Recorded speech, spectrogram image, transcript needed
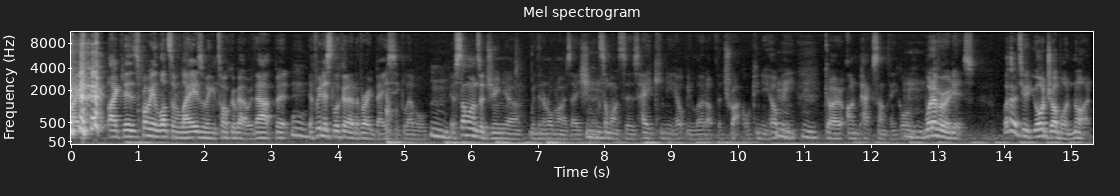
like, like there's probably lots of layers we can talk about with that, but Mm. if we just look at it at a very basic level, Mm. if someone's a junior within an organization and Mhm. someone says, "Hey, can you help me load up the truck?" or "Can you help me Mm, mm. go unpack something?" or Mhm. whatever it is, whether it's your- your job or not,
